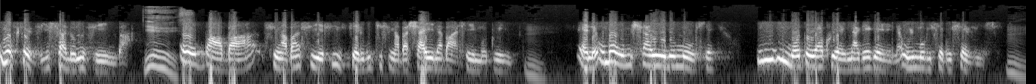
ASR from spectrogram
Uyosevisa lo mzimba yes obaba singabasiye sizitshele ukuthi singabashayeli abahle emotweni mm. and uma ungumshayeli umuhle imoto yakho uyayinakekela uyimukise kwiservice mm.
